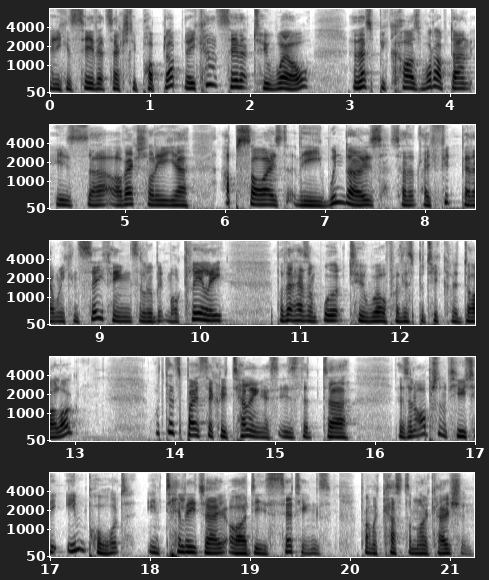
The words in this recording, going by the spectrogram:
and you can see that's actually popped up. Now you can't see that too well, and that's because what I've done is uh, I've actually uh, upsized the windows so that they fit better. We can see things a little bit more clearly, but that hasn't worked too well for this particular dialog. What that's basically telling us is that uh, there's an option for you to import IntelliJ IDEA settings from a custom location.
